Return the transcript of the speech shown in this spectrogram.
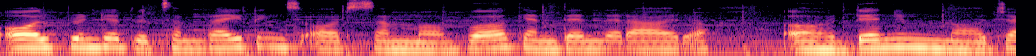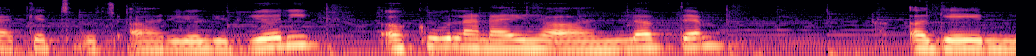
all printed with some writings or some work and then there are denim jackets which are really really cool and i love them. Again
